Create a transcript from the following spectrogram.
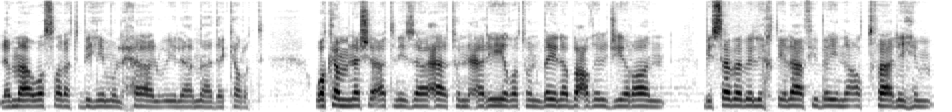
لما وصلت بهم الحال إلى ما ذكرت. وكم نشأت نزاعات عريضة بين بعض الجيران بسبب الاختلاف بين أطفالهم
